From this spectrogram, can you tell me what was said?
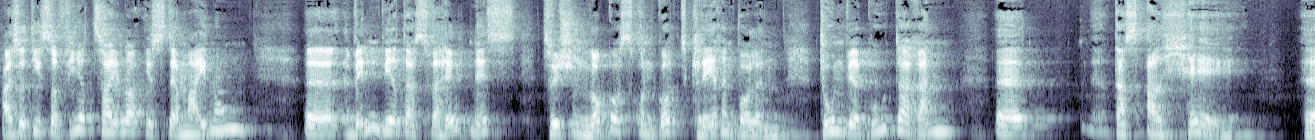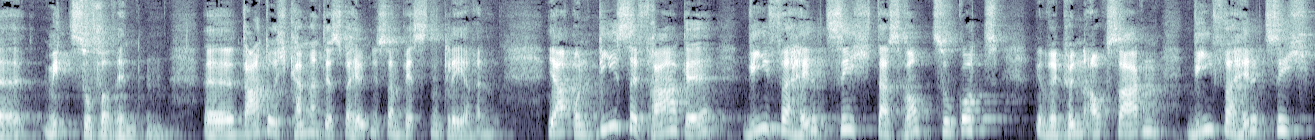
Also dieser Vierzeiler ist der Meinung, äh, wenn wir das Verhältnis zwischen Logos und Gott klären wollen, tun wir gut daran, äh, das Archä äh, mitzuverwenden. Dadurch kann man das Verhältnis am besten klären. Ja, und diese Frage, wie verhält sich das Wort zu Gott? Wir können auch sagen, wie verhält sich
